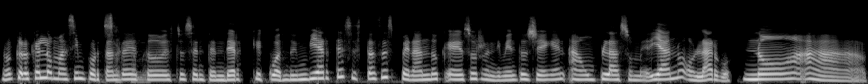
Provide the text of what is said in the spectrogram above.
¿no? Creo que lo más importante de todo esto es entender que cuando inviertes estás esperando que esos rendimientos lleguen a un plazo mediano o largo, no a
